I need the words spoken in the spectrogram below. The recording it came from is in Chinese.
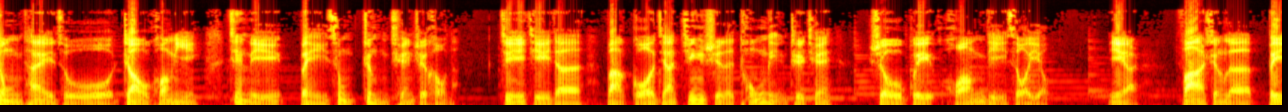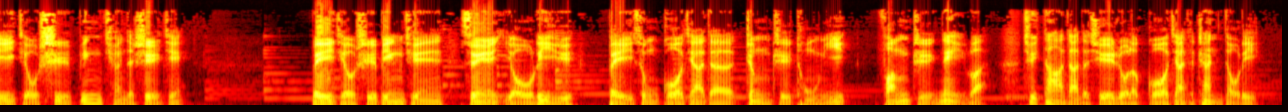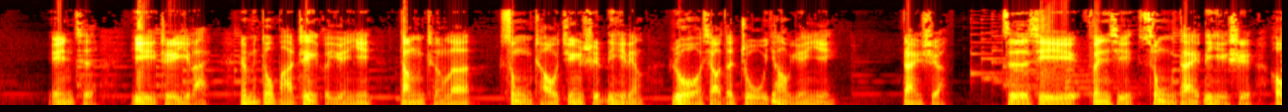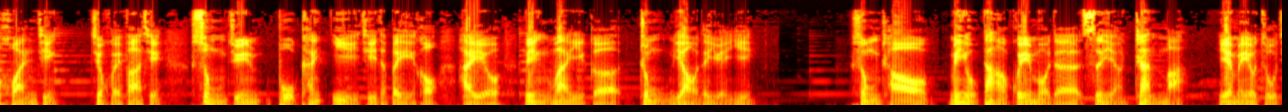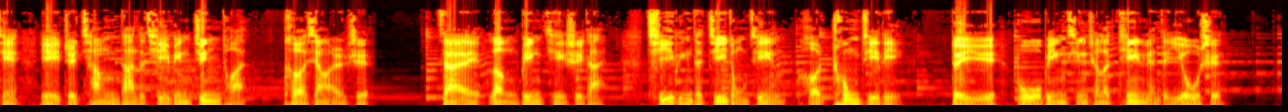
宋太祖赵匡胤建立北宋政权之后呢，积极的把国家军事的统领之权收归皇帝所有，因而发生了杯酒释兵权的事件。杯酒释兵权虽然有利于北宋国家的政治统一，防止内乱，却大大的削弱了国家的战斗力。因此，一直以来，人们都把这个原因。当成了宋朝军事力量弱小的主要原因，但是，仔细分析宋代历史和环境，就会发现宋军不堪一击的背后还有另外一个重要的原因：宋朝没有大规模的饲养战马，也没有组建一支强大的骑兵军团，可想而知，在冷兵器时代。骑兵的机动性和冲击力，对于步兵形成了天然的优势。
